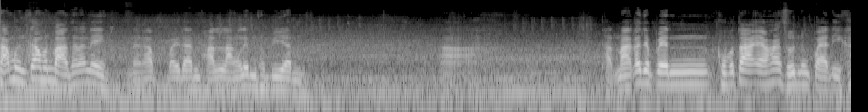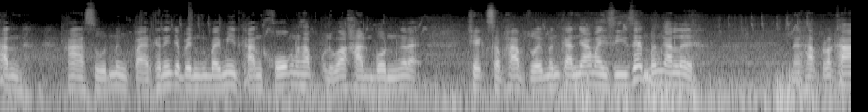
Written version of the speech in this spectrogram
9 0 0 0 บาทเท่านั้นเองนะครับใบดันผันหลังเล่มทะเบียนถัดมาก็จะเป็นคูปต้า L5018 อีกคัน 5018 คันนี้จะเป็นใบมีดคันโค้งนะครับ หรือว่าคันบนก็ได้ เช็คสภาพสวยเหมือนกันยางใหม่ 4 เส้นเหมือนกันเลย นะครับราคา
